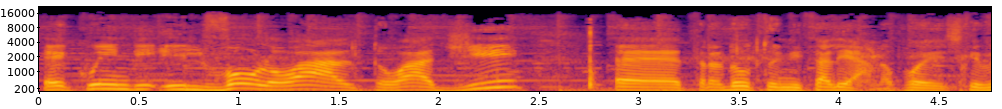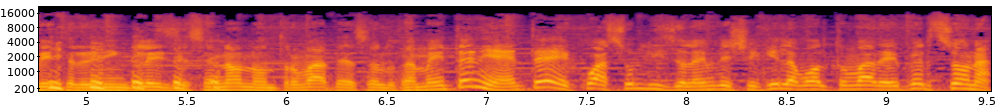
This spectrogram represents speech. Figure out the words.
e quindi il volo alto AG eh, tradotto in italiano, poi scrivetelo in inglese se no non trovate assolutamente niente e qua sull'isola invece chi la vuole trovare di persona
